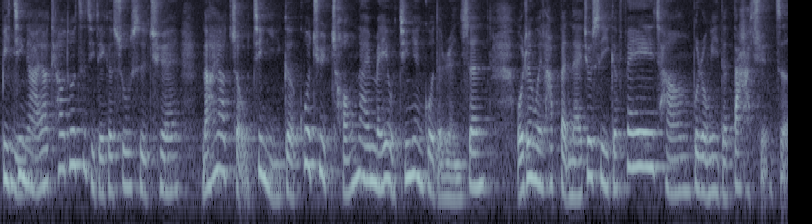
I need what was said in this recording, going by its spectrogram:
毕竟啊，要跳脱自己的一个舒适圈，然后要走进一个过去从来没有经验过的人生，我认为它本来就是一个非常不容易的大选择。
